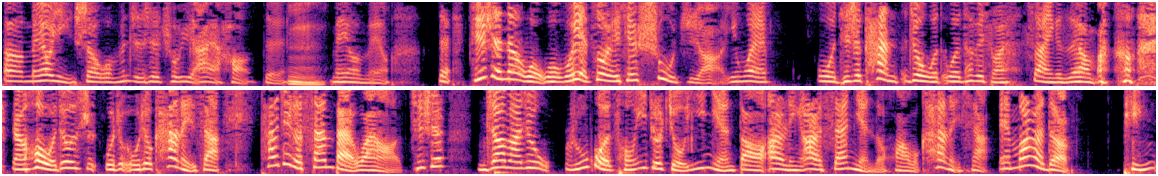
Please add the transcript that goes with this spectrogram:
呃，没有影射，我们只是出于爱好，对，嗯，没有没有，对，其实呢，我我我也做了一些数据啊，因为。我其实看，就我我特别喜欢算一个资料嘛，然后我就是我就我就看了一下，他这个三百万啊，其实你知道吗？就如果从一九九一年到二零二三年的话，我看了一下 M 二的平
